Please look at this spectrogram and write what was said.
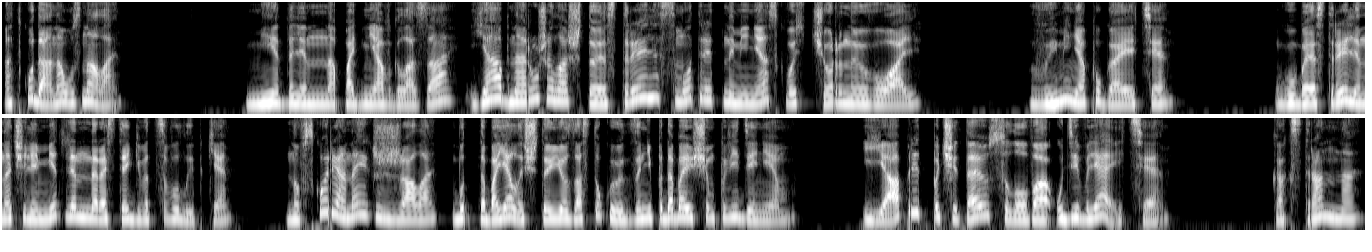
Откуда она узнала? Медленно подняв глаза, я обнаружила, что Эстрель смотрит на меня сквозь черную вуаль. «Вы меня пугаете». Губы Эстрели начали медленно растягиваться в улыбке. Но вскоре она их сжала, будто боялась, что ее застукают за неподобающим поведением. «Я предпочитаю слово «удивляете». Как странно,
